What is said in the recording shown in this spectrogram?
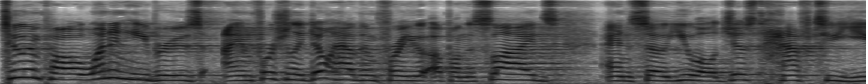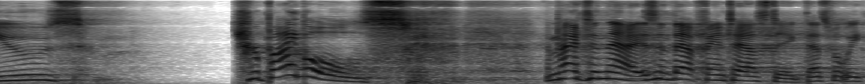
Two in Paul, one in Hebrews. I unfortunately don't have them for you up on the slides, and so you will just have to use your Bibles. Imagine that. Isn't that fantastic? That's what we,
